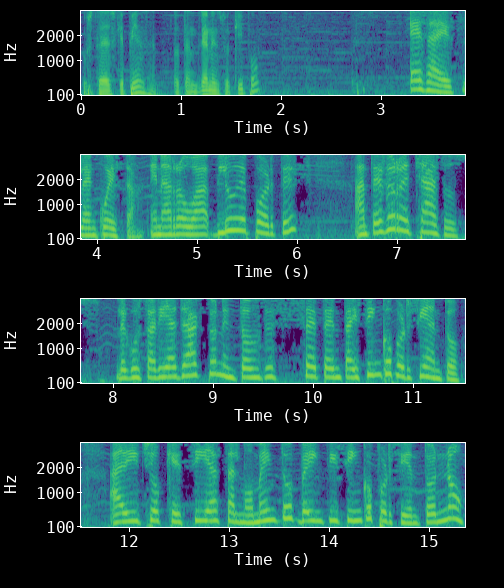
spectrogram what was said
¿Ustedes qué piensan? ¿Lo tendrían en su equipo? Esa es la encuesta. En arroba Blue Deportes. Ante esos rechazos, ¿le gustaría Jackson? Entonces, 75% ha dicho que sí hasta el momento, 25% no.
